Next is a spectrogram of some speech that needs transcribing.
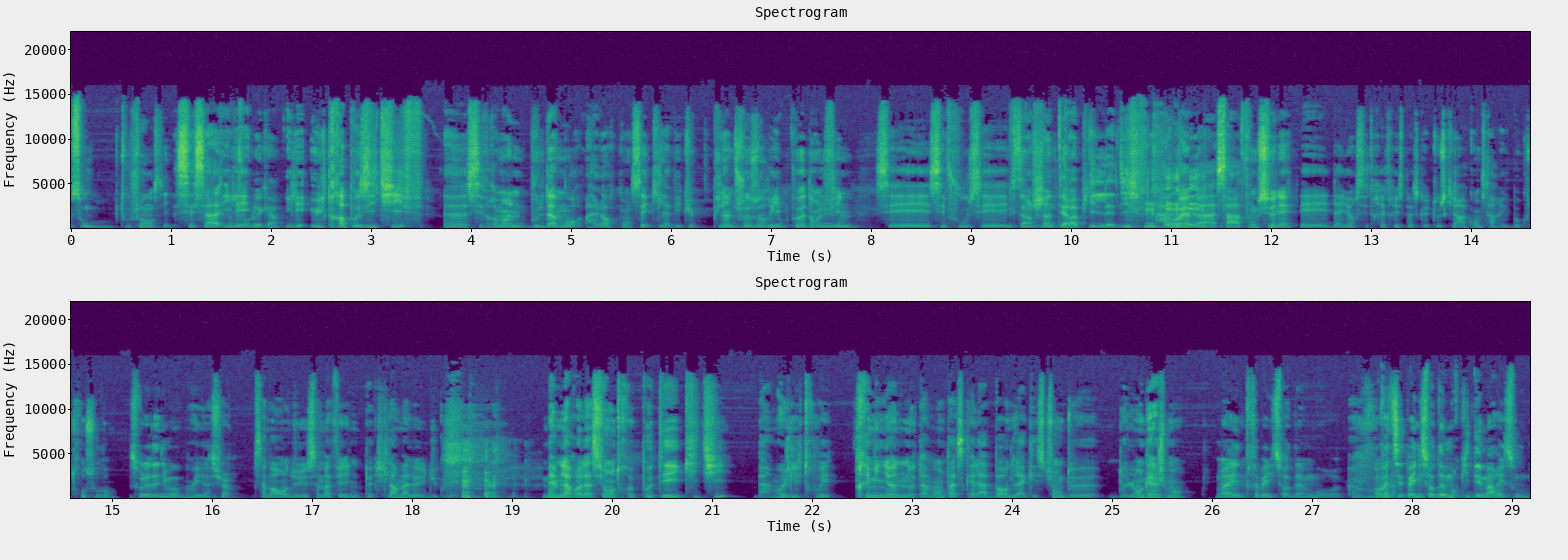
sont touchants aussi. c'est ça, il est, toujours le cas. il est ultra positif, euh, c'est vraiment une boule d'amour alors qu'on sait qu'il a vécu plein de choses horribles quoi dans le Mm. film. C'est fou, c'est C'est un chien de thérapie, il l'a dit. ah ouais bah ça a fonctionné. Et d'ailleurs c'est très triste parce que tout ce qu'il raconte ça arrive beaucoup trop souvent. Sur les animaux, Oui. bien sûr. Ça m'a rendu, ça m'a fait une petite larme à l'œil du coup. Même la relation entre Poté et Kitty, bah moi je l'ai trouvée très mignonne notamment parce qu'elle aborde la question de, de l'engagement. Ouais, une très belle histoire d'amour. Euh, En fait, c'est pas une histoire d'amour qui démarre, ils sont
